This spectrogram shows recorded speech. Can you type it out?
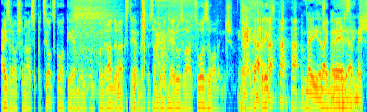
aizraušanās pa ciltskokiem un, un, un radurakstiem, bet tu saproti, ja ir uzvārds Ozoliņš. Tā ir gandrīz vai Bērziņš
